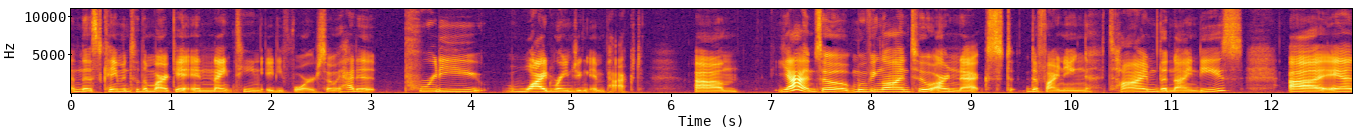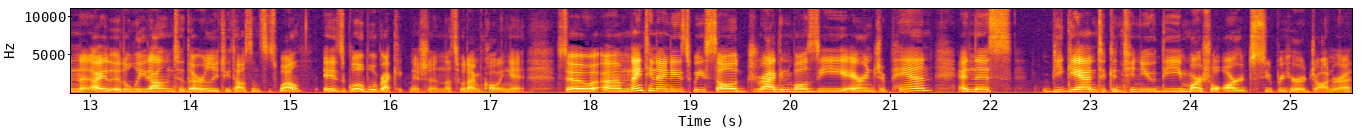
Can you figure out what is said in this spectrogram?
and this came into the market in 1984. So it had a pretty wide ranging impact. Um, yeah, and so moving on to our next defining time, the 90s, uh, and I, it'll lead out into the early 2000s as well, is global recognition. That's what I'm calling it. So, um, 1990s, we saw Dragon Ball Z air in Japan, and this began to continue the martial arts superhero genre.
